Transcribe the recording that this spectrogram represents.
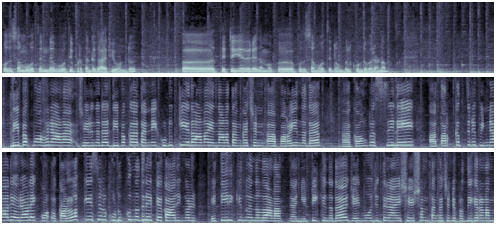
പൊതുസമൂഹത്തിന്റെ ബോധ്യപ്പെടുത്തേണ്ട കാര്യമുണ്ട്. തെറ്റ് ചെയ്തവരെ നമുക്ക് പൊതുസമൂഹത്തിന്റെ മുമ്പിൽ കൊണ്ടുവരണം. ദീപക് മോഹനാണ് ചേരുന്നത്. ദീപക് തന്നെ കുടുക്കിയതാണ് എന്നാണ് തങ്കച്ചൻ പറയുന്നത്. കോൺഗ്രസിലെ തർക്കത്തിന് പിന്നാലെ ഒരാളെ കള്ളക്കേസിൽ കുടുക്കുന്നതിലേക്ക് കാര്യങ്ങൾ എത്തിയിരിക്കുന്നു എന്നുള്ളതാണ് ഞെട്ടിക്കുന്നത്. ജയിൽ മോചിതനായ ശേഷം തങ്കച്ചന്റെ പ്രതികരണം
